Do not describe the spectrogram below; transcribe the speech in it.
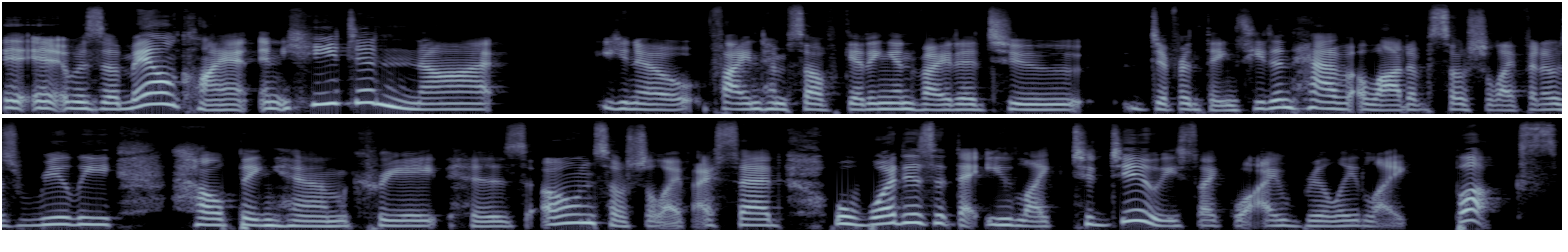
it, it was a male client, and he did not you know, find himself getting invited to different things. He didn't have a lot of social life, and I was really helping him create his own social life. I said, Well, what is it that you like to do? He's like, Well, I really like books.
